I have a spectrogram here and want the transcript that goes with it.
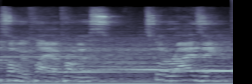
song we play, I promise. It's called Rising. Rising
